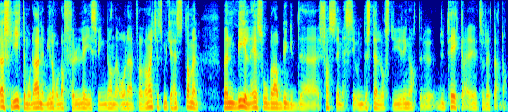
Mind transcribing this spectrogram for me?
der sliter moderne biler å holde følge i svingene. og der, for Han har ikke så mye hester, men, men bilen er så bra bygd eh, chassismessig og understell og styring at du, du tar deg rett og slett der. da.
